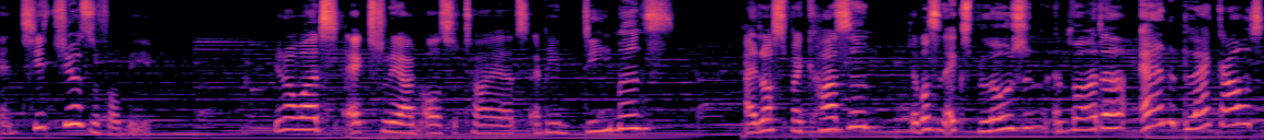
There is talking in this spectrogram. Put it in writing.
and teach Yuzu for me. You know what? Actually, I'm also tired. I mean, demons? I lost my cousin. There was an explosion, a murder, and a blackout.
